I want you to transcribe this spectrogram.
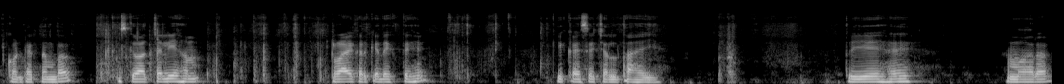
कॉन्टैक्ट नंबर। उसके बाद चलिए हम ट्राई करके देखते हैं कि कैसे चलता है ये। तो ये है हमारा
